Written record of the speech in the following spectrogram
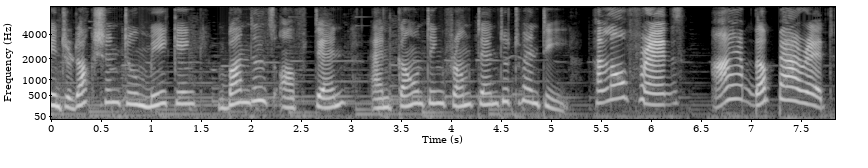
Introduction to making bundles of 10 and counting from 10 to 20. Hello friends, I am the parrot.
